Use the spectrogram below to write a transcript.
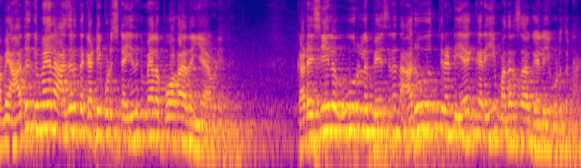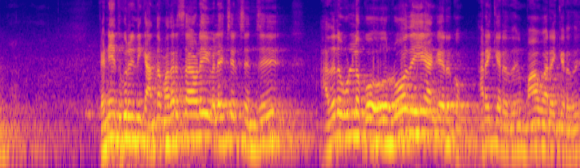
அவன் அதுக்கு மேலே அசரத்தை கட்டி பிடிச்சிட்டேன். இதுக்கு மேலே போகாதீங்க அப்படின்னு. கடைசியில் ஊரில் பேசின அந்த அறுபத்தி ரெண்டு ஏக்கரையும் மதரசாவுக்கு எழுதி கொடுத்துட்டாங்க. கன்னியத்துக்குரிய இன்னைக்கு அந்த மதரசாவிலேயே விளைச்சல் செஞ்சு அதில் உள்ள கோ ரோதையே அங்கே இருக்கும். அரைக்கிறது மாவு அரைக்கிறது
